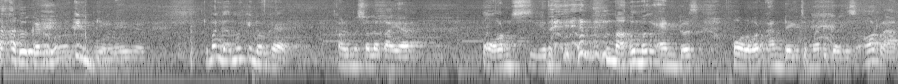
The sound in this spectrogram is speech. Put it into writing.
tahu kan mungkin boleh kan. Cuma nggak mungkin dong kayak kalau misalnya kayak Pons gitu mau mengendorse follower anda yang cuma 300 orang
